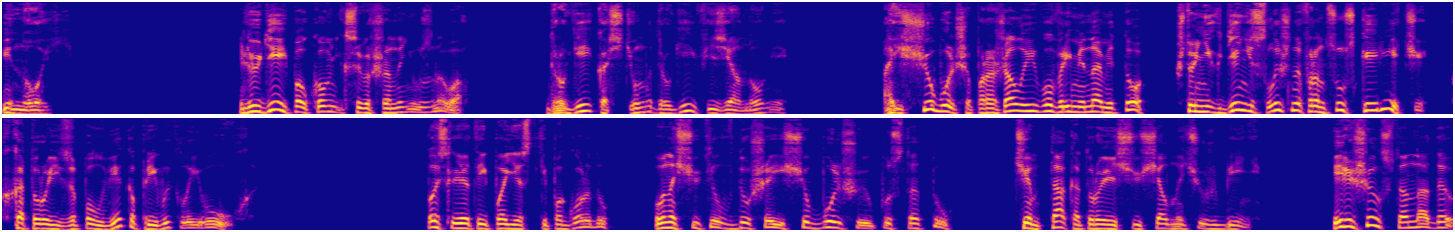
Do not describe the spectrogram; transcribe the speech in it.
иной. Людей полковник совершенно не узнавал. Другие костюмы, другие физиономии. А еще больше поражало его временами то, что нигде не слышно французской речи, к которой за полвека привыкло его ухо. После этой поездки по городу он ощутил в душе еще большую пустоту, чем та, которую ощущал на чужбине, и решил, что надо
